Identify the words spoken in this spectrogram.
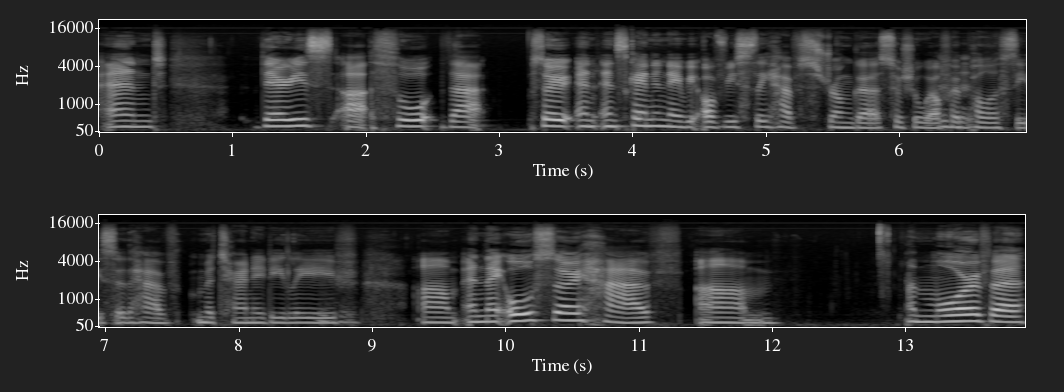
and there is uh, thought that so and, and Scandinavia obviously have stronger social welfare policies, so they have maternity leave, um, and they also have um, a more of a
